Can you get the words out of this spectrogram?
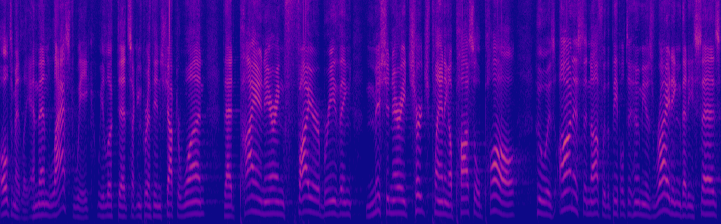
ultimately. And then last week we looked at 2 Corinthians chapter 1, that pioneering, fire breathing, missionary, church planting apostle Paul, who was honest enough with the people to whom he is writing that he says,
